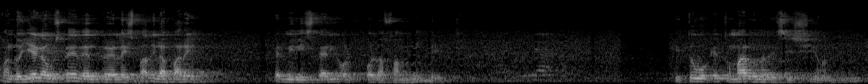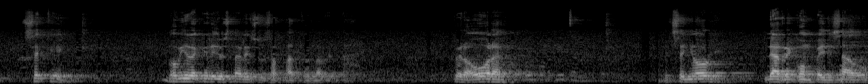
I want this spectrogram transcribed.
cuando llega usted entre la espada y la pared, el ministerio o la familia. Y tuvo que tomar una decisión. Sé que no hubiera querido estar en sus zapatos, la verdad. Pero ahora el Señor le ha recompensado,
